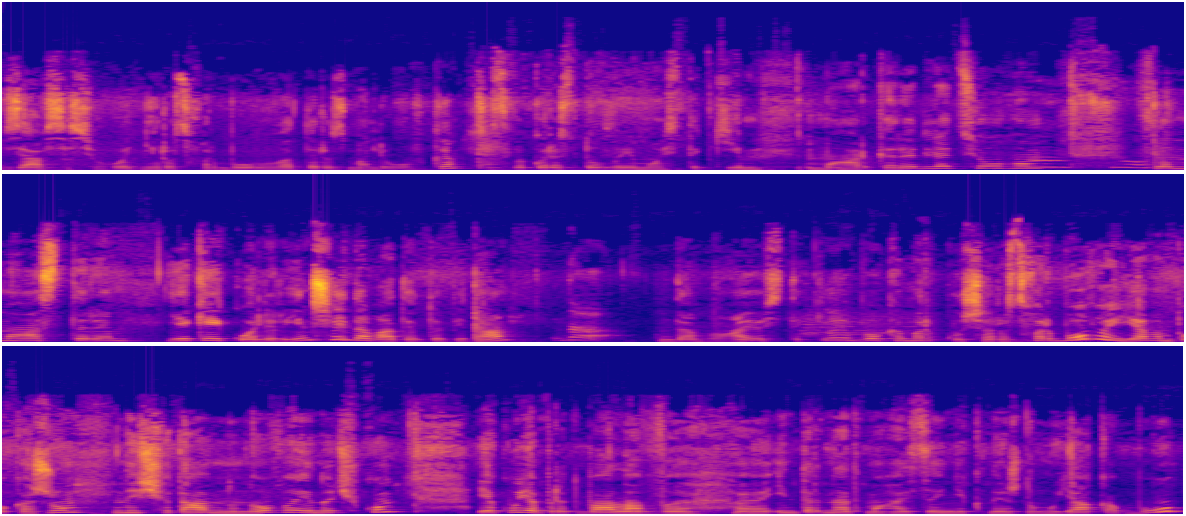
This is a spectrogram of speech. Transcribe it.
взявся сьогодні розфарбовувати розмальовки. Використовуємо ось такі маркери для цього, фломастери. Який колір інший давати тобі? Да? Да. Давай, ось такі. Ну і поки Маркуша розфарбовує, я вам покажу нещодавну новиночку, яку я придбала в е, інтернет-магазині книжному Якабу.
